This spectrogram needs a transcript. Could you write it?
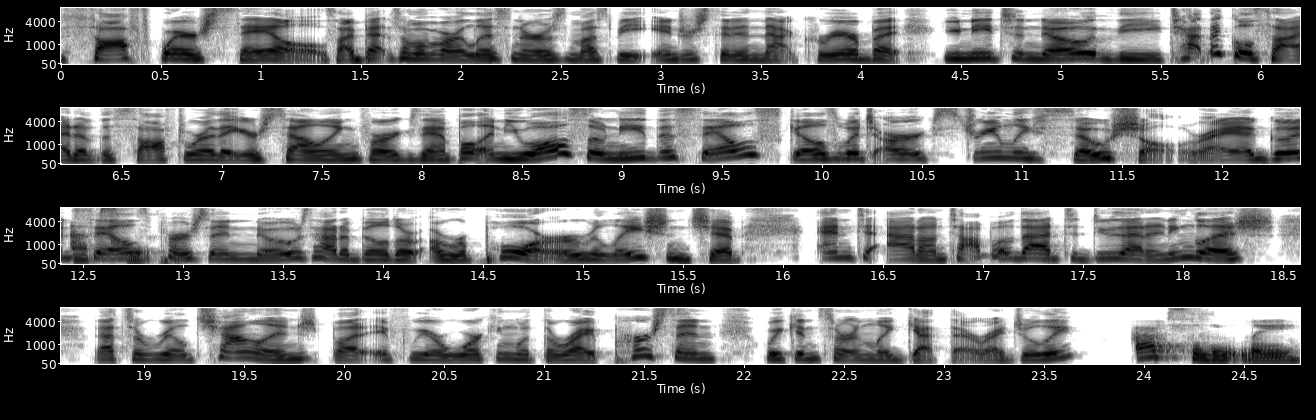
Software sales. I bet some of our listeners must be interested in that career, but you need to know the technical side of the software that you're selling, for example. And you also need the sales skills, which are extremely social, right? A good Absolutely. salesperson knows how to build a, a rapport, a relationship. And to add on top of that, to do that in English, that's a real challenge. But if we are working with the right person, we can certainly get there, right, Julie? Absolutely.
